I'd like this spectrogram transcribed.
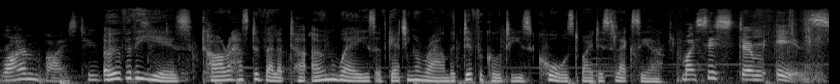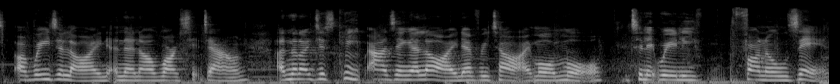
Ryan buys two. Over the years, Kara has developed her own ways of getting around the difficulties caused by dyslexia. My system is I read a line and then I'll write it down, and then I just keep adding a line every time, more and more, until it really funnels in.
